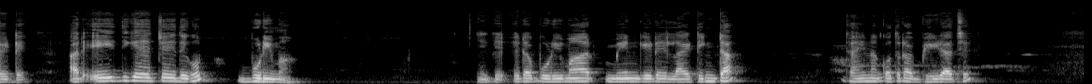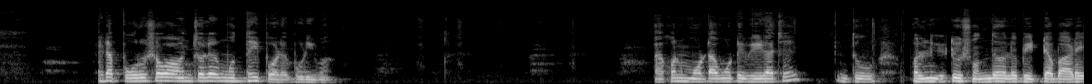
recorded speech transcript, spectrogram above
হেঁটে। আর এই দিকে হচ্ছে দেখুন বুড়িমা। এই যে এটা বুড়িমার মেন গেটের লাইটিংটা জানি না কতটা ভিড় আছে। এটা পৌরসভা অঞ্চলের মধ্যেই পড়ে বুড়িমা। এখন মোটামুটি ভিড় আছে, কিন্তু বলেন একটু সন্ধে হলে ভিড়টা বাড়ে।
